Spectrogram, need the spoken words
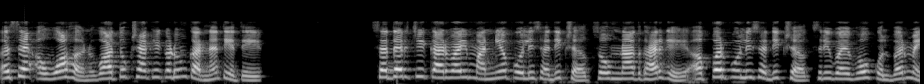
असे आवाहन वाहतूक शाखेकडून करण्यात येते. सदरची कारवाई मान्य पोलीस अधीक्षक सोमनाथ घारगे अप्पर पोलीस अधीक्षक श्री वैभव कुलबर्मे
